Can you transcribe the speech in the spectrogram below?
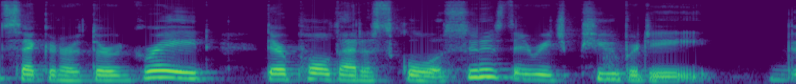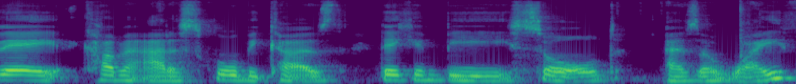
second or third grade, they're pulled out of school. As soon as they reach puberty, they come out of school because they can be sold as a wife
